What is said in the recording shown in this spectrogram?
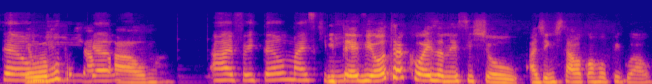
tão. Eu amo puxar palma. Ai, foi tão mais que. E miga. teve outra coisa nesse show. A gente tava com a roupa igual.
